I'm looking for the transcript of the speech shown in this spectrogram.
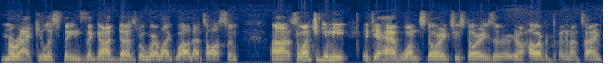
miraculous things that God does where we're like, wow, that's awesome. Uh, so why don't you give me, if you have one story, two stories, or you know, however, depending on time,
